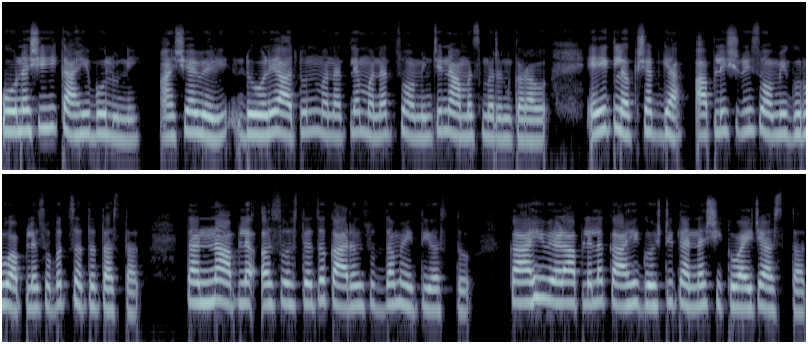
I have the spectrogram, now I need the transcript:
कोणाशीही काही बोलू नये. अशा वेळी डोळे आतून मनातल्या मनात स्वामींचे नामस्मरण करावं. एक लक्षात घ्या आपले श्री स्वामी गुरु आपल्यासोबत सतत असतात. त्यांना आपल्या अस्वस्थतेचं कारणसुद्धा माहिती असतं. काही वेळा आपल्याला काही गोष्टी त्यांना शिकवायच्या असतात.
